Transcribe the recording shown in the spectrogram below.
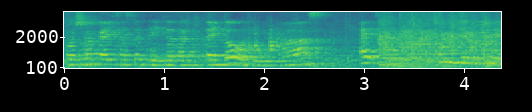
ご紹介させていただきたいと思います。はい。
